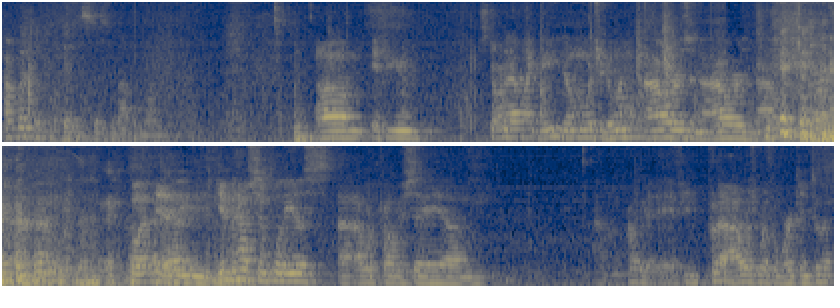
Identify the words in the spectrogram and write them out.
How quickly can you get the system up and running? Um, if you started out like me, you don't know what you're doing, hours and hours and hours. But, uh, given how simple it is, I, I would probably say, um, I don't know, probably, if you put an hour's worth of work into it,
